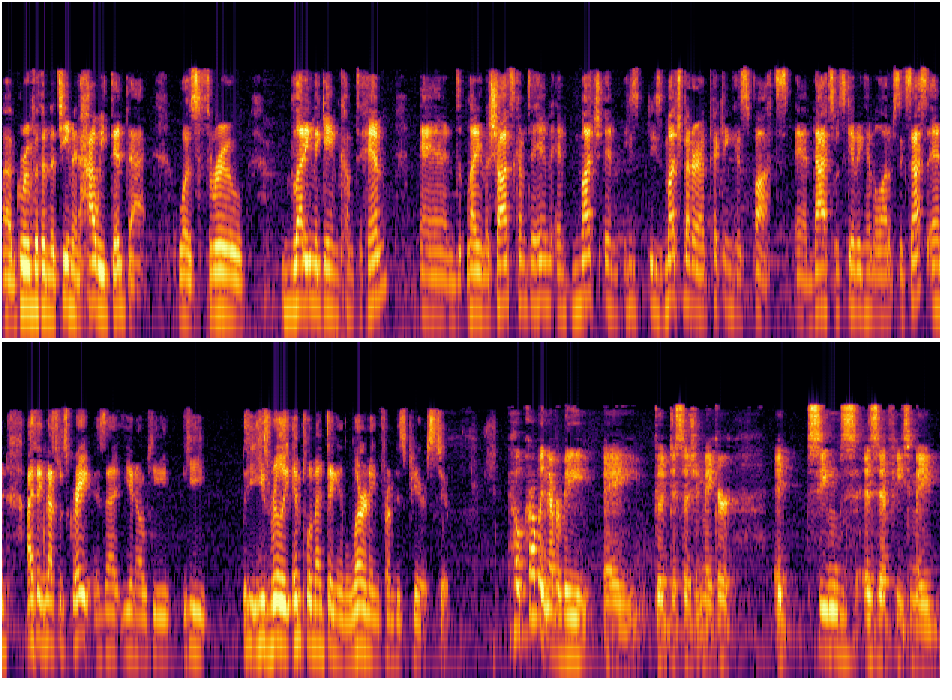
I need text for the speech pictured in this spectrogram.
uh, groove within the team. And how he did that was through letting the game come to him and letting the shots come to him and much and he's he's much better at picking his spots and that's what's giving him a lot of success and I think that's what's great is that you know he he he's really implementing and learning from his peers too he'll probably never be a good decision maker. It seems as if he's made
